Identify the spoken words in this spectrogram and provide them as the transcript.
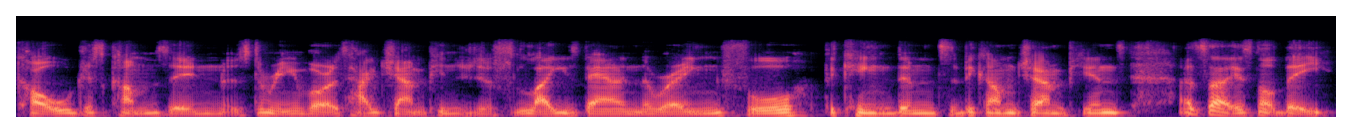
Cole just comes in as the Ring of Honor Tag Champion and just lays down in the ring for the Kingdom to become champions, I'd say it's not the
